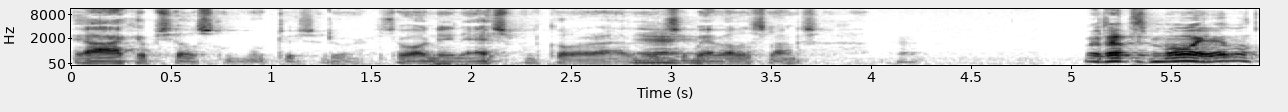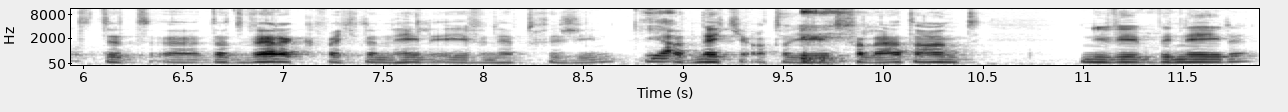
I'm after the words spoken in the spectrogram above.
Ja, ik heb ze zelfs ontmoet tussendoor. Ze woonde in Aspen, Colorado, Ja, dus ja. ik ben wel eens langs gegaan. Maar dat is mooi, hè? Want dat, eh, dat werk wat je dan heel even hebt gezien, Ja. wat net je atelier heeft verlaten, hangt nu weer beneden.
